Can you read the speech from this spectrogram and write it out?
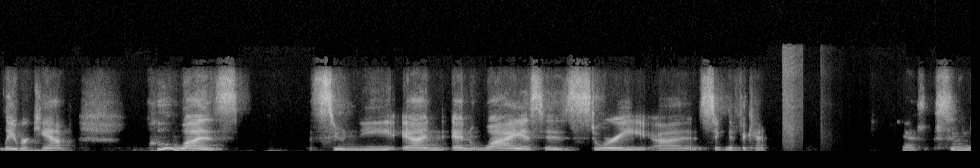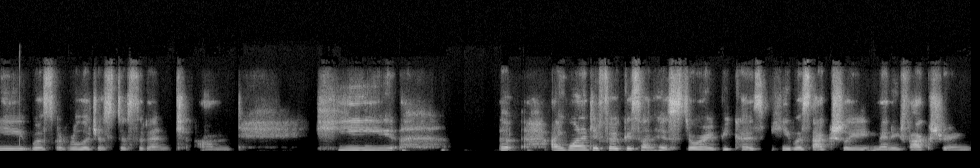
labor camp. Who was Sun Yi, and, and why is his story uh, significant? Yes, Sun Yi was a religious dissident. Um, he uh, I wanted to focus on his story because he was actually manufacturing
